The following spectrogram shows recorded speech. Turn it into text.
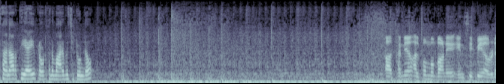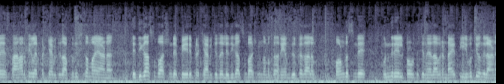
സ്ഥാനാർത്ഥിയായി പ്രവർത്തനം ആരംഭിച്ചിട്ടുണ്ടോ? ധന്യ അല്പം മുമ്പാണ് എൻ സി പി അവരുടെ സ്ഥാനാർത്ഥികളെ പ്രഖ്യാപിച്ചത്. അപ്രതീക്ഷിതമായാണ് ലതിക സുഭാഷിന്റെ പേര് പ്രഖ്യാപിച്ചത്. ലതിക സുഭാഷിന് നമുക്കറിയാം ദീർഘകാലം കോൺഗ്രസിന്റെ മുൻനിരയിൽ പ്രവർത്തിച്ച നേതാവ് രണ്ടായിരത്തി ഇരുപത്തിയൊന്നിലാണ്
